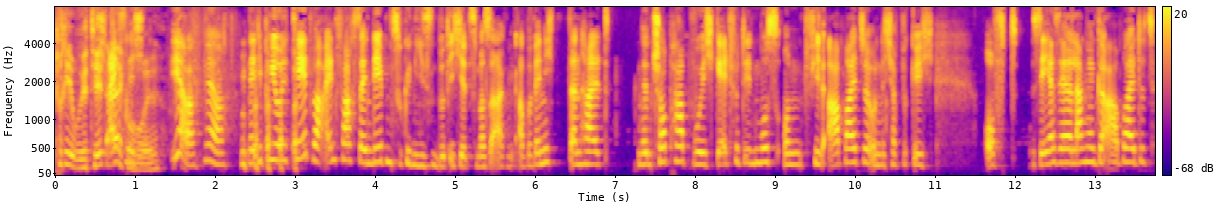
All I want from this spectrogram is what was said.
Priorität Alkohol. Nicht. Ja, ja. Nee, die Priorität war einfach, sein Leben zu genießen, würde ich jetzt mal sagen. Aber wenn ich dann halt einen Job habe, wo ich Geld verdienen muss und viel arbeite und ich habe wirklich oft sehr, sehr lange gearbeitet,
